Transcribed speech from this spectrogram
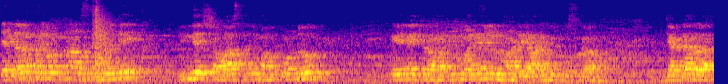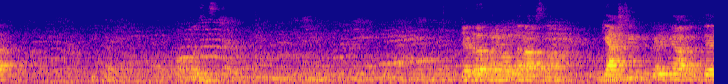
ಜಠರ ಪರಿವರ್ತನಾಸನದಲ್ಲಿ ಹಿಂದೆ ಶವಾಸನ ಮಾಡಿಕೊಂಡು ಏನೈತರ ಮಾಡಿ, ಮನೆಯಲ್ಲಿ ಮಾಡಿ ಆರೋಗ್ಯಕ್ಕೋಸ್ಕರ ಜಠರ. ಜಠರ ಪರಿವರ್ತನಾಸನ ಗ್ಯಾಸ್ಟ್ರಿಕ್ ಕಡಿಮೆ ಆಗುತ್ತೆ,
